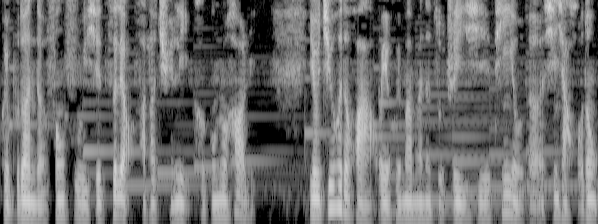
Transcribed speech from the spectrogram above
会不断的丰富一些资料发到群里和公众号里。有机会的话，我也会慢慢的组织一些听友的线下活动，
